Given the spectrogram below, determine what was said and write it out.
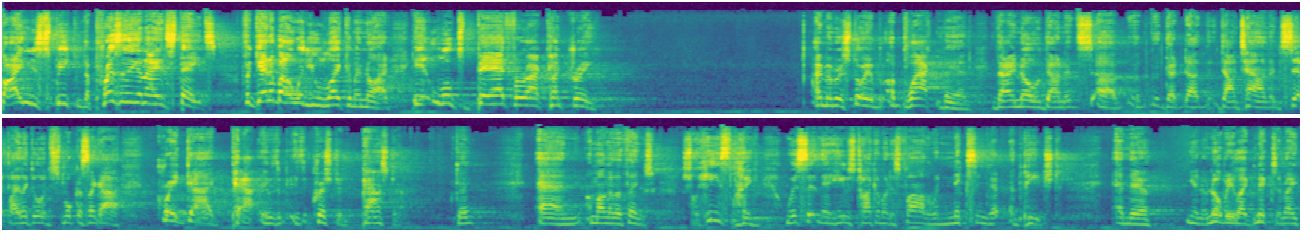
Biden is speaking, the President of the United States. Forget about whether you like him or not. It looks bad for our country. I remember a story of a black man that I know down at, uh, that, uh, downtown in SIP. I like to smoke a cigar. Great guy. He was a, he's a Christian pastor. Okay? And among other things. So he's like, we're sitting there. He was talking about his father when Nixon got impeached. And they're, you know, nobody liked Nixon, right?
